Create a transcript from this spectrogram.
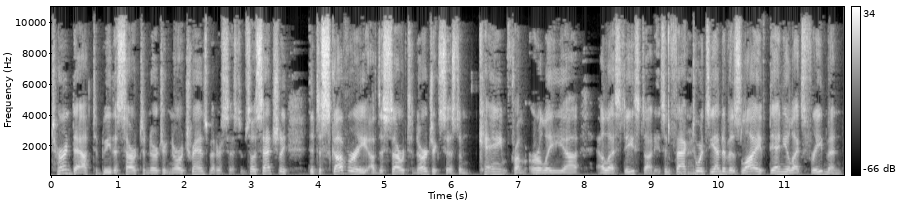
turned out to be the serotonergic neurotransmitter system. So essentially, the discovery of the serotonergic system came from early uh, LSD studies. In fact, mm-hmm. towards the end of his life, Daniel X. Freedman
